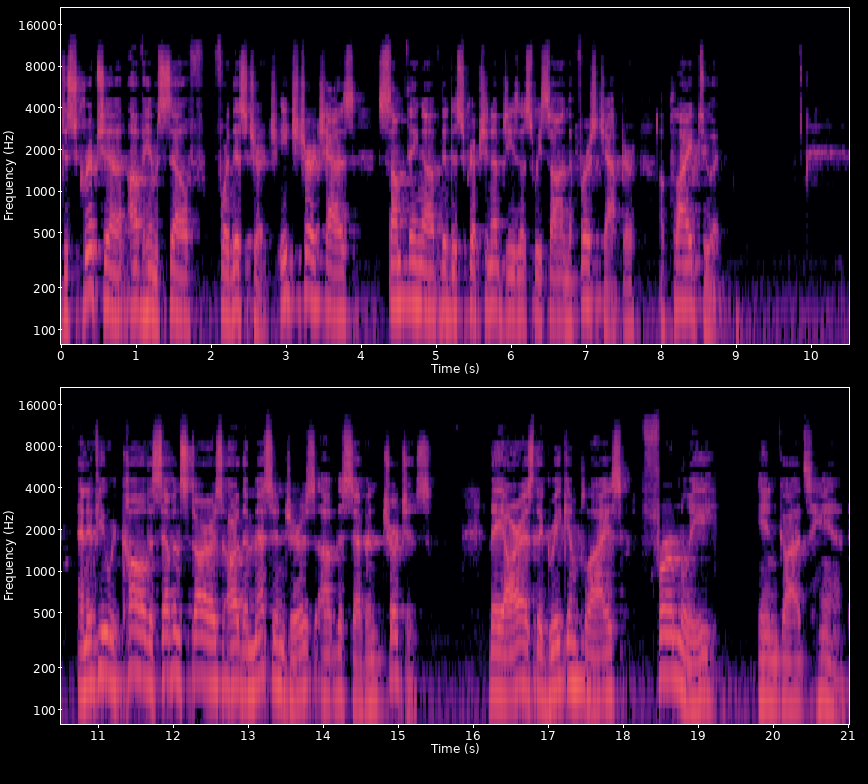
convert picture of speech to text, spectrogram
description of himself for this church. Each church has something of the description of Jesus we saw in the first chapter applied to it. And if you recall, the seven stars are the messengers of the seven churches. They are, as the Greek implies, firmly in God's hand.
